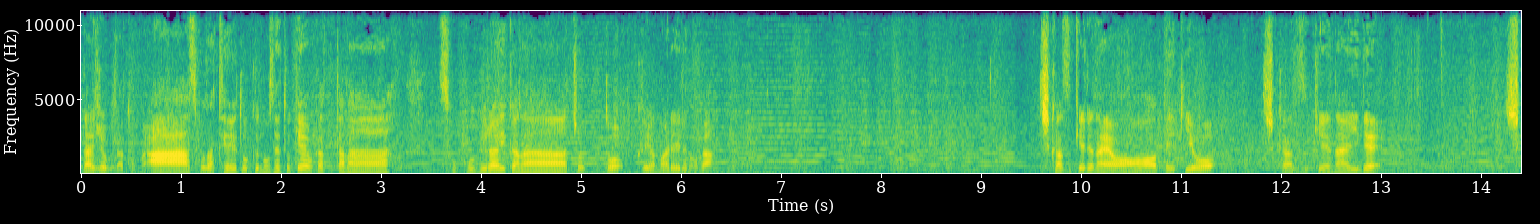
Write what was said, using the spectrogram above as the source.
大丈夫だと思う。あー、そうだ、提督乗せときゃよかったなそこぐらいかなちょっと悔やまれるのが。近づけるなよ、敵を。近づけないで、し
